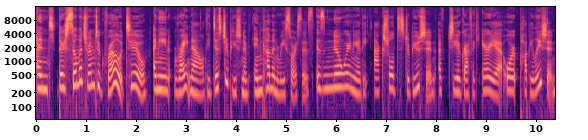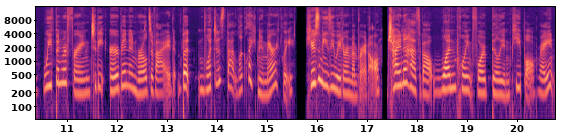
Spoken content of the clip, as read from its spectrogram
And there's so much room to grow, too. I mean, right now, the distribution of income and resources is nowhere near the actual distribution of geographic area or population. We've been referring to the urban and rural divide, but what does that look like numerically? Here's an easy way to remember it all China has about 1.4 billion people, right?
